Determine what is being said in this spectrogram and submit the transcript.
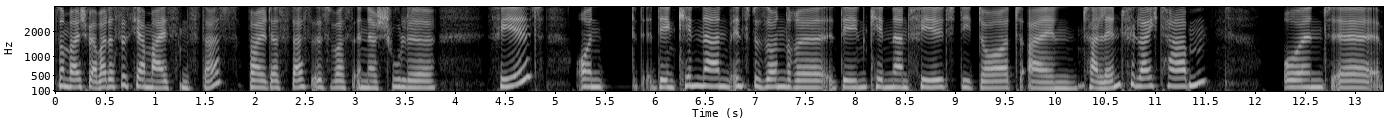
zum Beispiel. Aber das ist ja meistens das, weil das das ist, was in der Schule fehlt. Und den Kindern, insbesondere den Kindern fehlt, die dort ein Talent vielleicht haben. Und äh,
